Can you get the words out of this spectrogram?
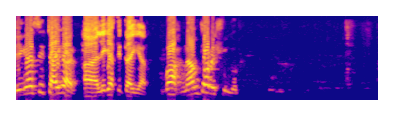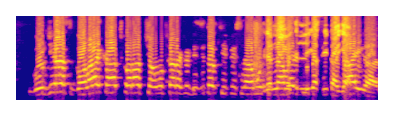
লিগাসি টাইগার হ্যাঁ লিগাসি টাইগার বাহ নাম তো অনেক সুন্দর। গর্জিয়াস গলায় কাজ করা চমৎকার একটা ডিজিটাল থ্রি পিস নাম হচ্ছে নাম হচ্ছে লিগাসি টাইগার টাইগার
